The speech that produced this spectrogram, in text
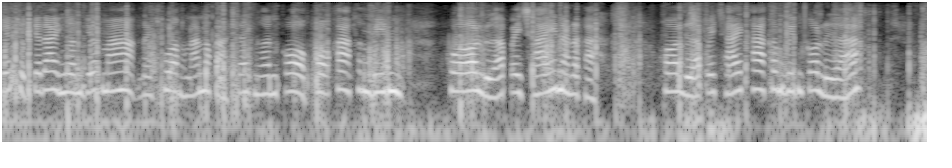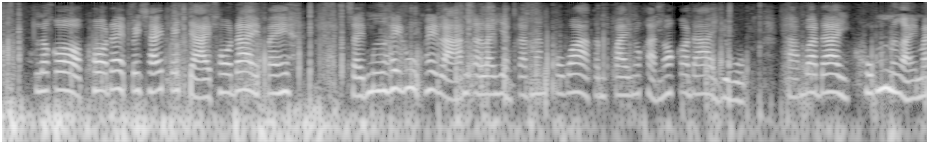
ยายสนจะได้เงินเยอะมากในช่วงนั้นเนาะค่ะได้เงินก็พอค่าเครื่องบิน พอเหลือไปใช้นั่นแหละค่ะ พอเหลือไปใช้ค่าเครื่องบินก็เหลือ แล้วก็พอได้ไปใช้ไปจ่าย พอได้ไปใส่มือให้ลูกให้หลานอะไรอย่างกันนั้นก็ว่ากันไปเนาะค่ะเนาะก็ได้อยู่ ถามว่าได้คุ้มเหนื่อยไหม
